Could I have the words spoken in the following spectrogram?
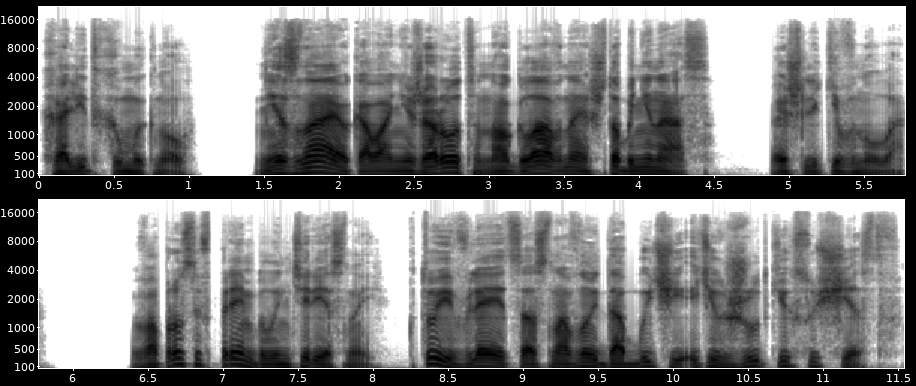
Халид хмыкнул. «Не знаю, кого они жарут, но главное, чтобы не нас». Эшли кивнула. Вопрос и впрямь был интересный. Кто является основной добычей этих жутких существ?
